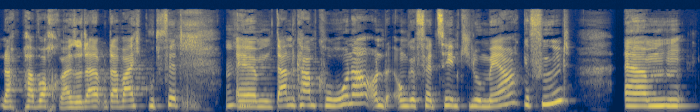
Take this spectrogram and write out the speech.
nach paar Wochen. Also da, da war ich gut fit. Mhm. Ähm, dann kam Corona und ungefähr zehn Kilo mehr gefühlt. Ähm,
